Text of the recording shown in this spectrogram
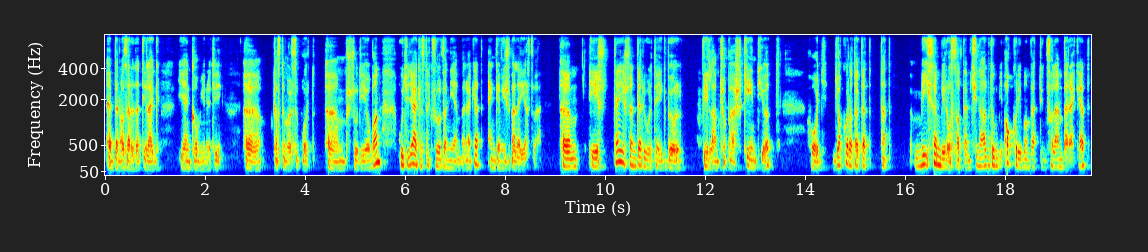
ebben az eredetileg ilyen community uh, customer support um, stúdióban, úgyhogy elkezdtek fölvenni embereket, engem is beleértve. Um, és teljesen derültékből villámcsapásként jött, hogy gyakorlatilag, tehát, tehát mi semmi rosszat nem csináltunk, mi akkoriban vettünk fel embereket,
